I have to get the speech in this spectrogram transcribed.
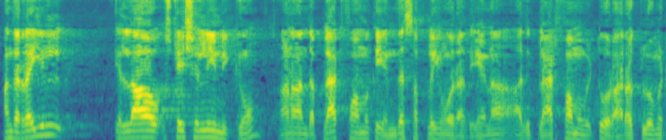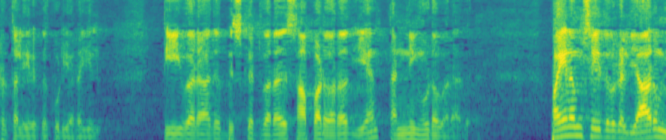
அந்த ரயில் எல்லா ஸ்டேஷன்லையும் நிற்கும் ஆனால் அந்த பிளாட்ஃபார்முக்கு எந்த சப்ளையும் வராது. ஏன்னா அது பிளாட்ஃபார்மை விட்டு ஒரு அரை கிலோமீட்டர் தள்ளி இருக்கக்கூடிய ரயில். டீ வராது பிஸ்கட் வராது சாப்பாடு வராது ஏன் தண்ணி கூட வராது. பயணம் செய்தவர்கள் யாரும்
